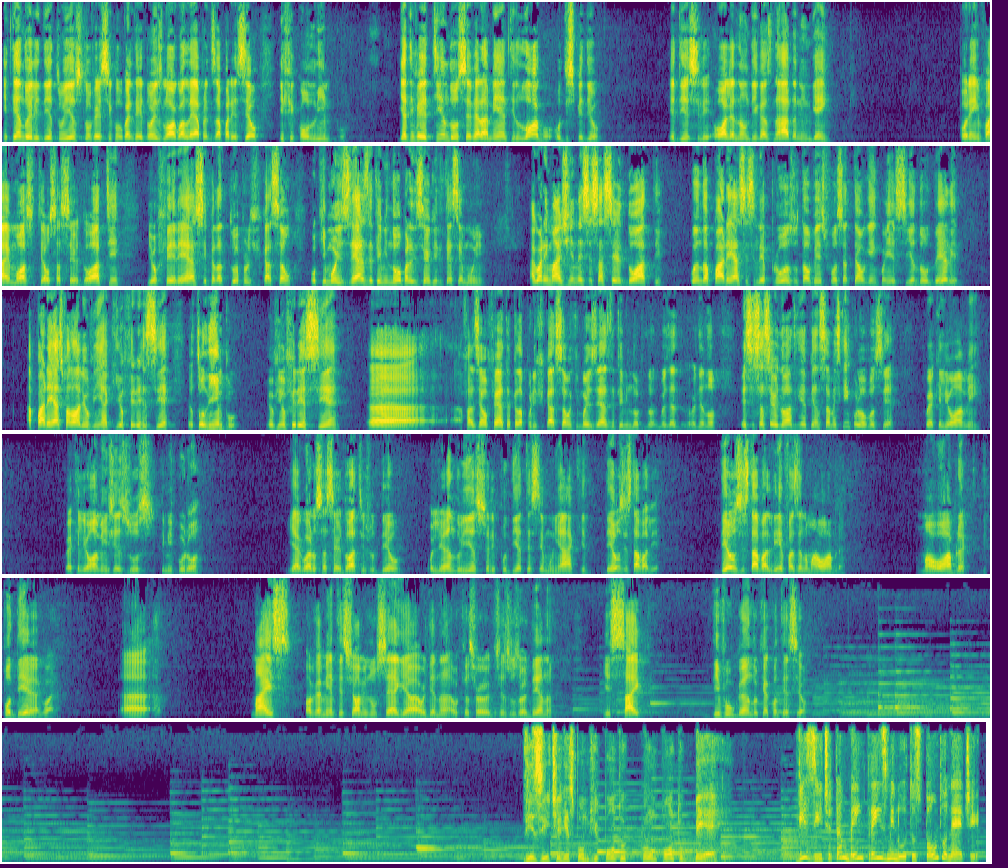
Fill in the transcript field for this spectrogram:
E tendo ele dito isto, versículo 42, logo a lepra desapareceu e ficou limpo. E advertindo-o severamente, logo o despediu. E disse-lhe: Olha, não digas nada a ninguém. Porém, vai, mostra-te ao sacerdote e oferece pela tua purificação o que Moisés determinou para lhe servir de testemunho. Agora, imagina esse sacerdote, quando aparece esse leproso, talvez fosse até alguém conhecido dele, aparece e fala: Olha, eu vim aqui oferecer, eu estou limpo, eu vim oferecer uh, fazer a oferta pela purificação que Moisés determinou, que Moisés ordenou. Esse sacerdote ia pensar, mas quem curou você? Foi aquele homem, foi aquele homem Jesus que me curou. E agora o sacerdote judeu, olhando isso, ele podia testemunhar que Deus estava ali. Deus estava ali fazendo uma obra. Uma obra de poder agora. Uh, mas obviamente, esse homem não segue ordena, o que o Senhor Jesus ordena e sai divulgando o que aconteceu. Visite respondi.com.br. Visite também 3minutos.net.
